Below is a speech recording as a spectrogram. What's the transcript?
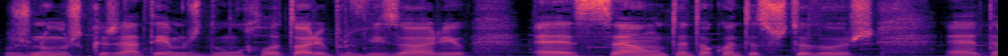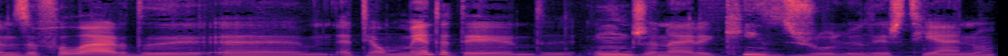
Os números que já temos de um relatório provisório uh, são tanto ou quanto assustadores. Uh, estamos a falar de, até o momento, até de 1 de janeiro a 15 de julho deste ano,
